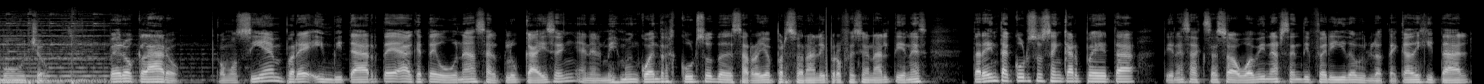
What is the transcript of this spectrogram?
mucho. Pero claro, como siempre, invitarte a que te unas al Club Kaizen. En el mismo encuentras cursos de desarrollo personal y profesional. Tienes 30 cursos en carpeta, tienes acceso a webinars en diferido, biblioteca digital,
